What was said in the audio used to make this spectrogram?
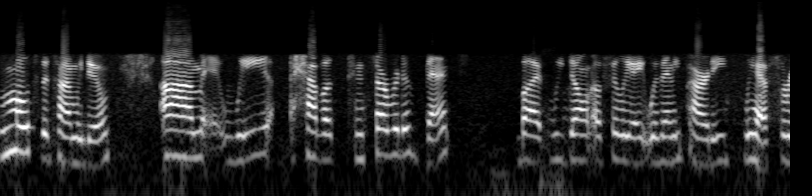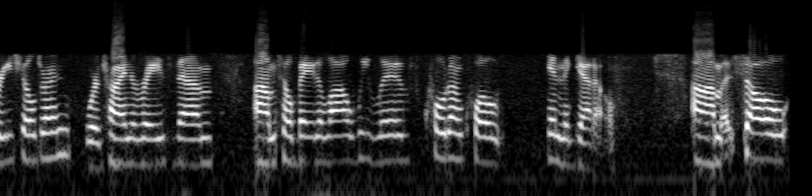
most of the time we do. Um, we have a conservative bent but we don't affiliate with any party. We have three children. We're trying to raise them um, to obey the law. We live, quote unquote, in the ghetto. Um, so,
